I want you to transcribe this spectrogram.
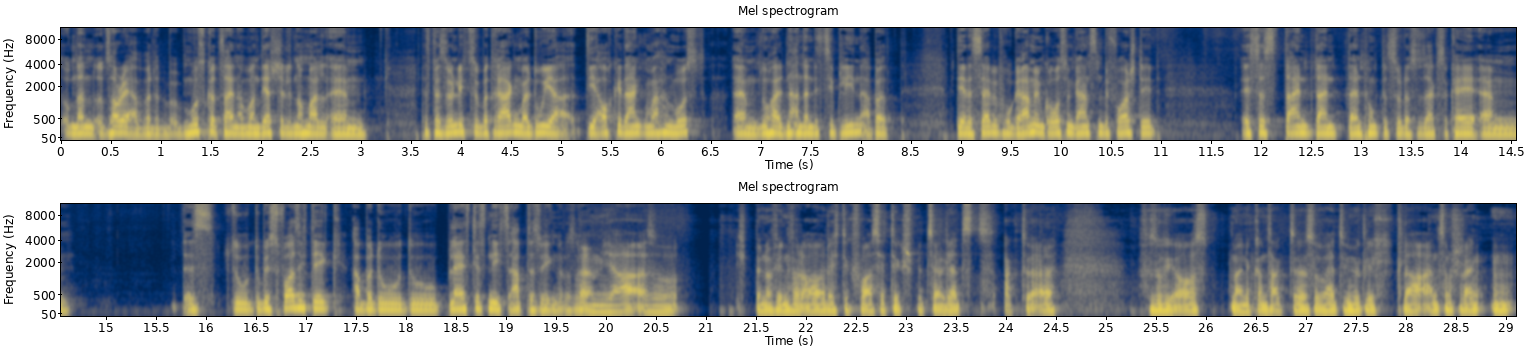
um dann, sorry, aber muss kurz sein, um an der Stelle nochmal ähm, das persönlich zu übertragen, weil du ja dir auch Gedanken machen musst, ähm, nur halt in anderen Disziplin, aber dir dasselbe Programm im Großen und Ganzen bevorsteht, ist das dein, dein, dein Punkt dazu, dass du sagst, okay, ähm, das, du, du bist vorsichtig, aber du, du bläst jetzt nichts ab deswegen oder so? Ähm, ja, also ich bin auf jeden Fall auch richtig vorsichtig, speziell jetzt aktuell. Versuche ich auch meine Kontakte so weit wie möglich klar einzuschränken,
